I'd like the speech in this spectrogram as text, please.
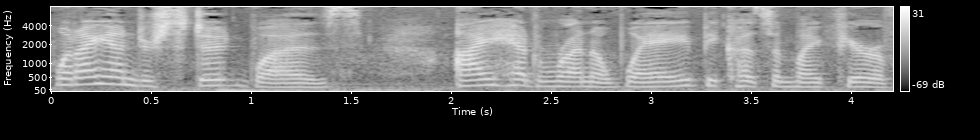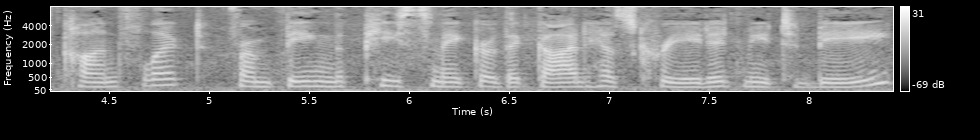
what I understood was I had run away because of my fear of conflict from being the peacemaker that God has created me to be.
